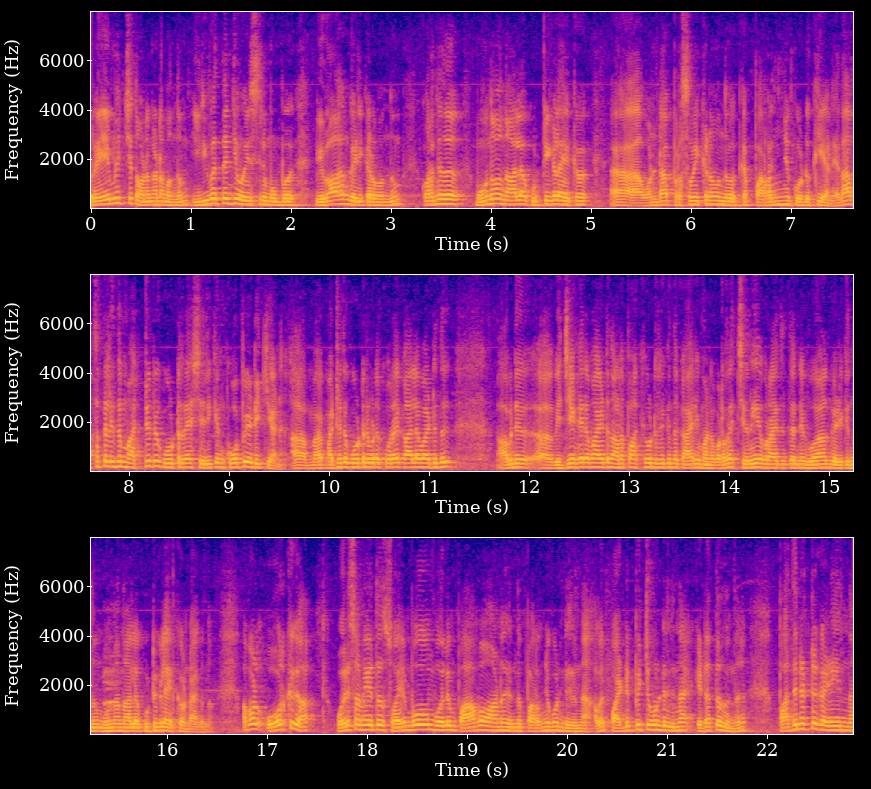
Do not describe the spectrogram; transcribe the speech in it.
പ്രേമിച്ച് തുടങ്ങണമെന്നും ഇരുപത്തഞ്ച് വയസ്സിന് മുമ്പ് വിവാഹം കഴിക്കണമെന്നും കുറഞ്ഞത് മൂന്നോ നാലോ കുട്ടികളെയൊക്കെ ഉണ്ടാ പ്രസവിക്കണമെന്നും ഒക്കെ പറഞ്ഞു കൊടുക്കുകയാണ്. യഥാർത്ഥത്തിൽ ഇത് മറ്റൊരു കൂട്ടരെ ശരിക്കും കോപ്പിയടിക്കുകയാണ്. മറ്റൊരു കൂട്ടർ ഇവിടെ കുറേ കാലമായിട്ട് ഇത് അവർ വിജയകരമായിട്ട് നടപ്പാക്കിക്കൊണ്ടിരിക്കുന്ന കാര്യമാണ്. വളരെ ചെറിയ പ്രായത്തിൽ തന്നെ വിവാഹം കഴിക്കുന്നു. മൂന്നോ നാലോ കുട്ടികളെയൊക്കെ ഉണ്ടാക്കുന്നു. അപ്പോൾ ഓർക്കുക ഒരു സമയത്ത് സ്വയംഭവം പോലും പാപമാണ് എന്ന് പറഞ്ഞുകൊണ്ടിരുന്ന അവർ പഠിപ്പിച്ചുകൊണ്ടിരുന്ന ഇടത്തു നിന്ന് പതിനെട്ട് കഴിയുന്ന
